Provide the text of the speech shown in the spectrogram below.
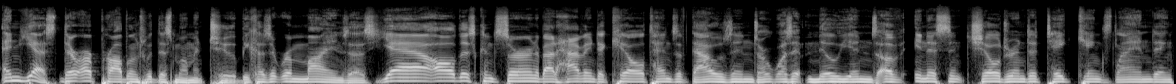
And yes, there are problems with this moment too, because it reminds us yeah, all this concern about having to kill tens of thousands, or was it millions of innocent children to take King's Landing,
